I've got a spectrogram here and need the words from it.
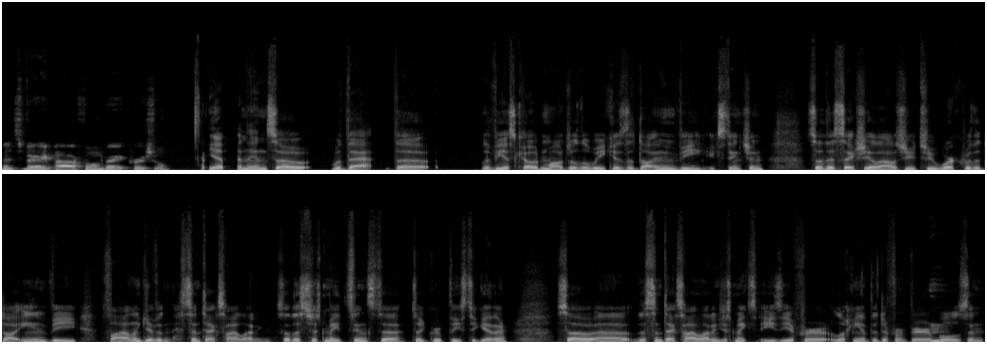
It's very powerful and very crucial. Yep. And then so with that, the the VS Code module of the week is the .env extension. So this actually allows you to work with a .env file and give it syntax highlighting. So this just made sense to, to group these together. So uh, the syntax highlighting just makes it easier for looking at the different variables. And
